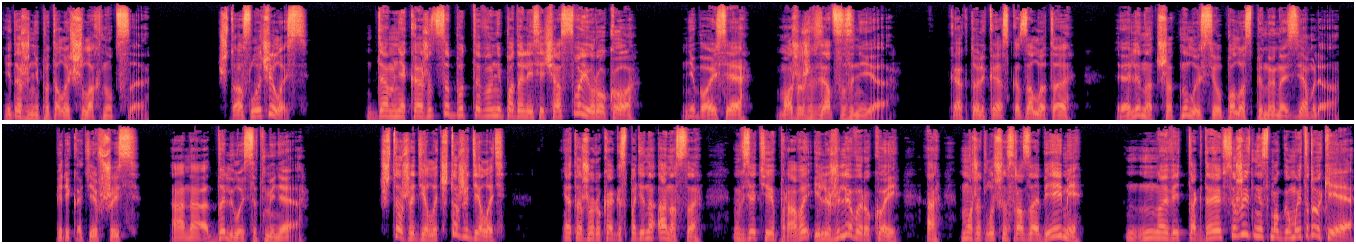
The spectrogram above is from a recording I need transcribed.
и даже не пыталась шелохнуться. «Что случилось?» «Да мне кажется, будто вы мне подали сейчас свою руку!» «Не бойся, можешь взяться за неё». Как только я сказал это, Элен отшатнулась и упала спиной на землю. Перекатившись, она отдалилась от меня. «Что же делать, что же делать? Это же рука господина Анаса. Взять её правой или же левой рукой? А, может лучше сразу обеими? Но ведь тогда я всю жизнь не смогу мыть руки!»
